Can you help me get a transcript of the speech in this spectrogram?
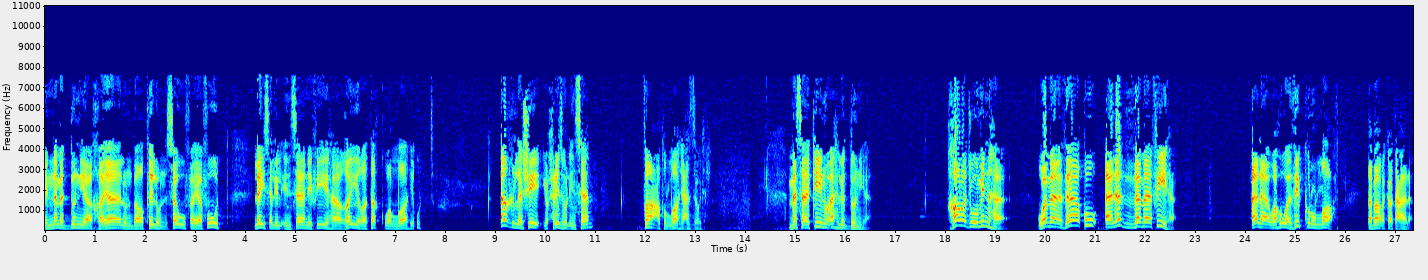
إنما الدنيا خيال باطل سوف يفوت. ليس للإنسان فيها غير تقوى الله قوت أغلى شيء يحرزه الإنسان طاعة الله عز وجل. مساكين أهل الدنيا خرجوا منها وما ذاقوا ألذ ما فيها. ألا وهو ذكر الله تبارك وتعالى.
